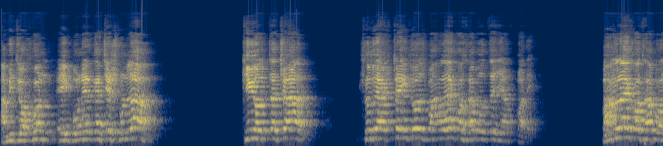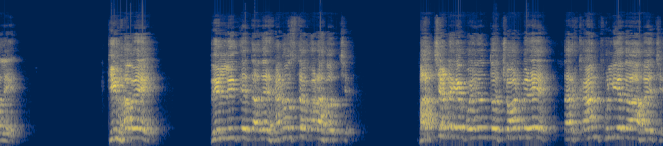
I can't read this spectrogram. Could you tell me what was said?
আমি যখন এই বোনের কাছে শুনলাম কি অত্যাচার? শুধু একটাই দোষ, বাংলায় কথা বলতে জান পারে। বাংলায় কথা বলে। কীভাবে দিল্লিতে তাদের হেনস্থা করা হচ্ছে? বাচ্চাটাকে পর্যন্ত চর মেরে তার কান ফুলিয়ে দেওয়া হয়েছে।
